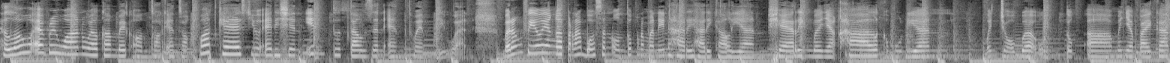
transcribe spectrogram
Hello everyone, welcome back on Talk and Talk Podcast New edition in 2021 Bareng Vio yang gak pernah bosen untuk nemenin hari-hari kalian. Sharing banyak hal, kemudian mencoba untuk uh, menyampaikan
